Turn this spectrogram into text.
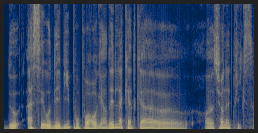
de, assez haut débit pour pouvoir regarder de la 4K euh, euh, sur Netflix.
